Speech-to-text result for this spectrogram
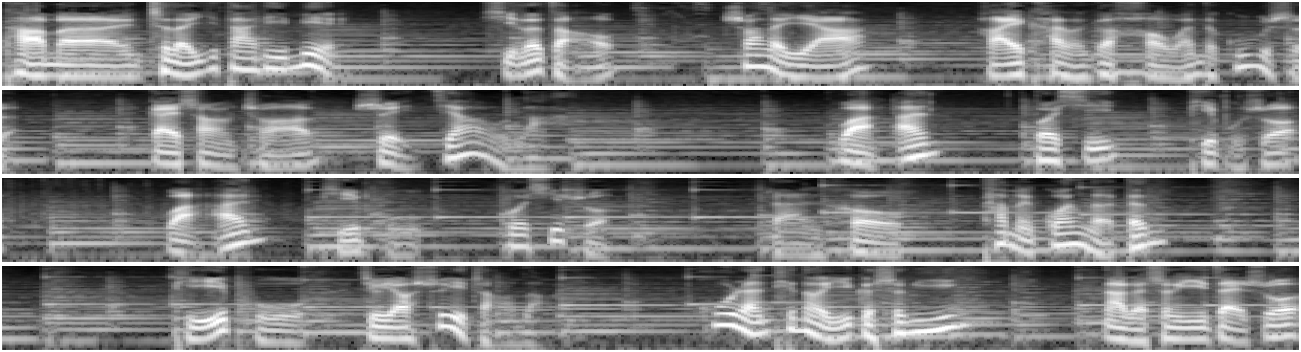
他们吃了意大利面，洗了澡，刷了牙。还看了个好玩的故事，该上床睡觉啦。晚安，波西。皮普说：“晚安，皮普。”波西说。然后他们关了灯，皮普就要睡着了。忽然听到一个声音，那个声音在说：“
